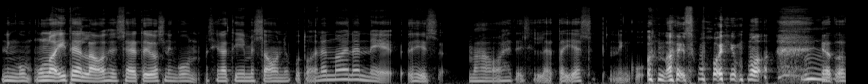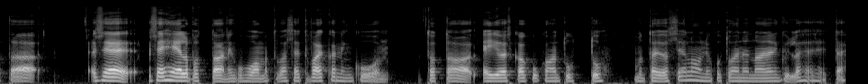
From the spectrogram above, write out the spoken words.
niin kuin, mulla itsellä on siis se, että jos niin kuin, siinä tiimissä on joku toinen nainen, niin siis mä oon heti silleen, että jes, että niin kuin, naisvoima. Mm. Ja tota, se, se helpottaa niin kuin huomattavasti, että vaikka niin kuin, tota, ei olisikaan kukaan tuttu, mutta jos siellä on joku toinen nainen, niin kyllä se että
